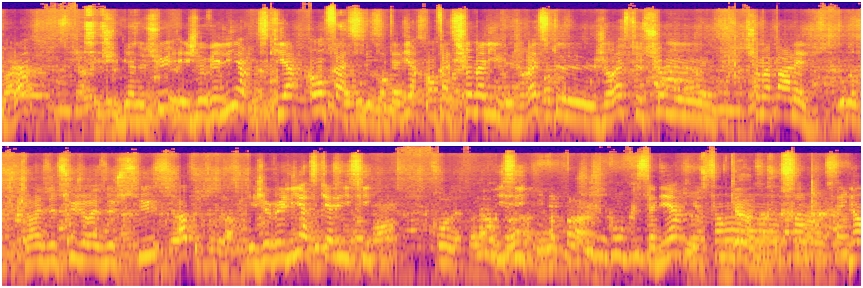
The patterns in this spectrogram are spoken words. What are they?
Voilà. Je suis bien dessus et je vais lire ce qu'il y a en face, c'est-à-dire en face sur ma ligne. Je reste, je reste sur, mon, sur ma parallèle. Je reste dessus, je reste dessus, hop, et je vais lire ce qu'il y a ici. Ici. C'est-à-dire 15. Non.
